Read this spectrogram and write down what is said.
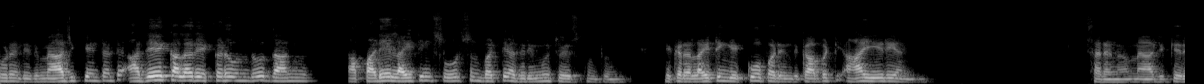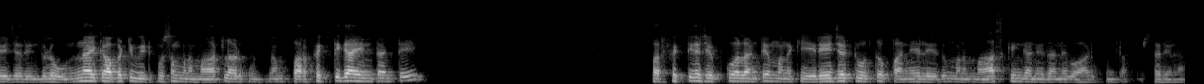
చూడండి ఇది మ్యాజిక్ ఏంటంటే అదే కలర్ ఎక్కడ ఉందో దాన్ని ఆ పడే లైటింగ్ సోర్స్ని బట్టి అది రిమూవ్ చేసుకుంటుంది. ఇక్కడ లైటింగ్ ఎక్కువ పడింది కాబట్టి ఆ ఏరియాని సరేనా? మ్యాజిక్ ఎరేజర్ ఇందులో ఉన్నాయి కాబట్టి వీటి కోసం మనం మాట్లాడుకుంటున్నాం. పర్ఫెక్ట్గా ఏంటంటే పర్ఫెక్ట్గా చెప్పుకోవాలంటే మనకి ఎరేజర్ టూల్తో పనే లేదు. మనం మాస్కింగ్ అనేదాన్ని వాడుకుంటాం. సరేనా?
